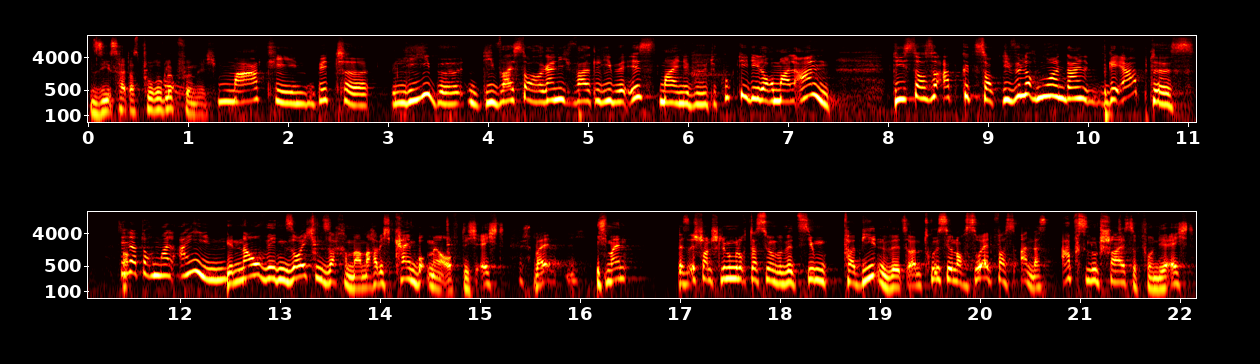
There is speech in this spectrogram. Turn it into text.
sie ist halt das pure Glück für mich. Martin, bitte, Liebe, die weiß doch gar nicht, was Liebe ist, meine Güte. Guck dir die doch mal an. Die ist doch so abgezockt, die will doch nur an dein Geerbtes. Sieh das doch mal ein. Genau wegen solchen Sachen, Mama, habe ich keinen Bock mehr auf dich, echt. Weil, ich meine, es ist schon schlimm genug, dass du eine Beziehung verbieten willst, aber dann tust du dir noch so etwas an. Das ist absolut scheiße von dir, echt.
